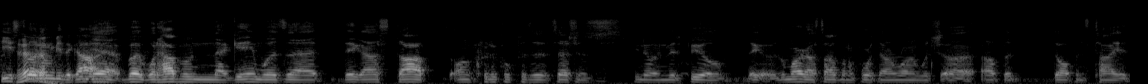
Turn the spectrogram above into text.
He's still Yeah. gonna be the guy. Yeah, but what happened in that game was that they got stopped on critical possessions. You know, in midfield, they Lamar got stopped on a fourth down run, which uh, helped the Dolphins tie it.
